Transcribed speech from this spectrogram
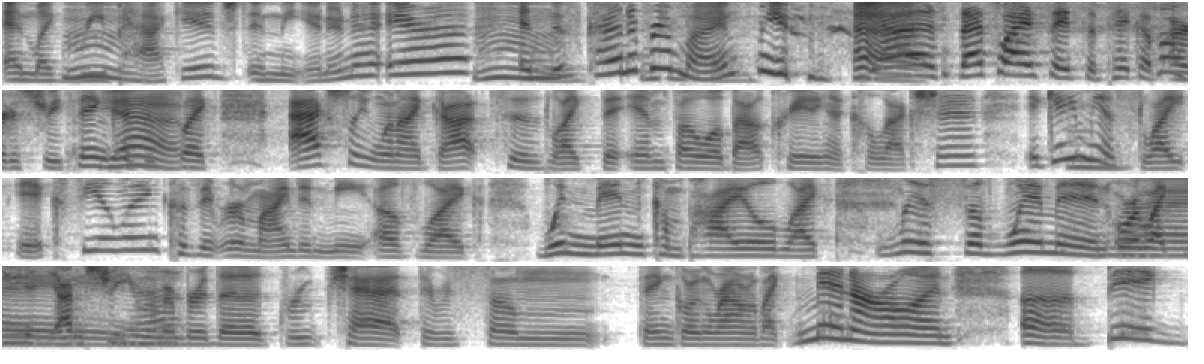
and like mm. repackaged in the internet era. and mm. this kind of reminds me of that. Yes, that's why I say it's a pickup artistry thing because Yeah. it's like actually when I got to like the info about creating a collection, it gave me a slight ick feeling because it reminded me of like when men compile like lists of women or like you, I'm sure you Right. remember the group chat. There was some thing going around like men are on a big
